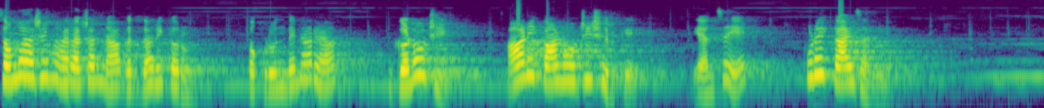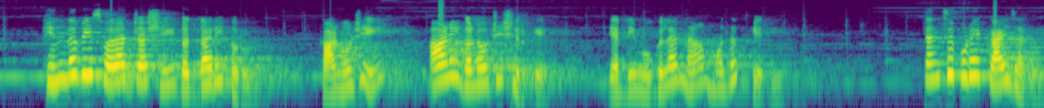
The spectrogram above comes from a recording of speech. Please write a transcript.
संभाजी महाराजांना गद्दारी करून पकडून देणाऱ्या गणोजी आणि कान्होजी शिर्के यांचे पुढे काय झाले? हिंदवी स्वराज्याशी गद्दारी करून कान्होजी आणि गणोजी शिर्के यांनी मुघलांना मदत केली. त्यांचे पुढे काय झाले?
